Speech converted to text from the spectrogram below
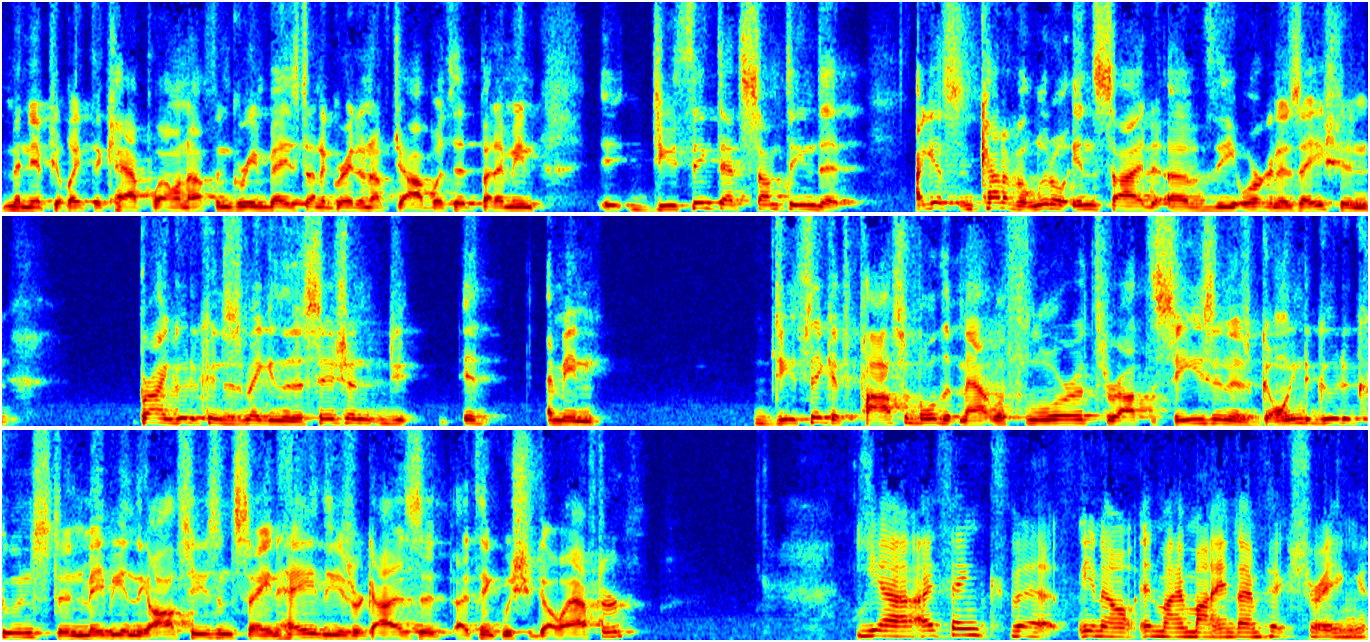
manipulate the cap well enough, and Green Bay's done a great enough job with it. But I mean, do you think that's something that I guess kind of a little inside of the organization? Brian Gutekunst is making the decision. Do, it, I mean, do you think it's possible that Matt LaFleur throughout the season is going to Gutekunst and maybe in the offseason saying, hey, these are guys that I think we should go after? Yeah, I think that, you know, in my mind, I'm picturing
